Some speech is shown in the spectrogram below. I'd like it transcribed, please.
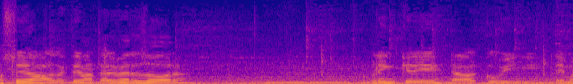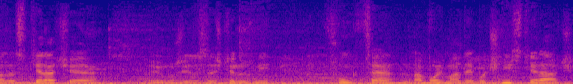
Asi jo, tak tady máte reverzor, blinkery, dálkový, tady máte stěrače, tady můžete se ještě různé funkce, na boj máte boční stěrač,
